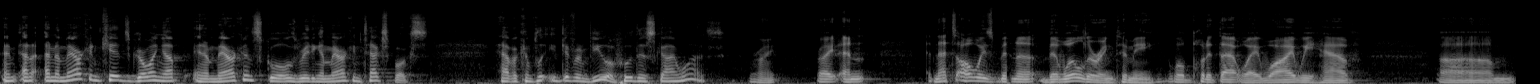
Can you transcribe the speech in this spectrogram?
and, and American kids growing up in American schools reading American textbooks have a completely different view of who this guy was. Right, right, and and that's always been a bewildering to me. We'll put it that way. Why we have um,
